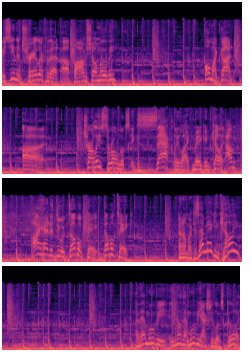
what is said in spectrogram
you seen the trailer for that uh, bombshell movie? Oh my God, uh, Charlize Theron looks exactly like Megyn Kelly. I'm, I had to do a double take, double take, and I'm like, is that Megyn Kelly? And that movie, you know, that movie actually looks good.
